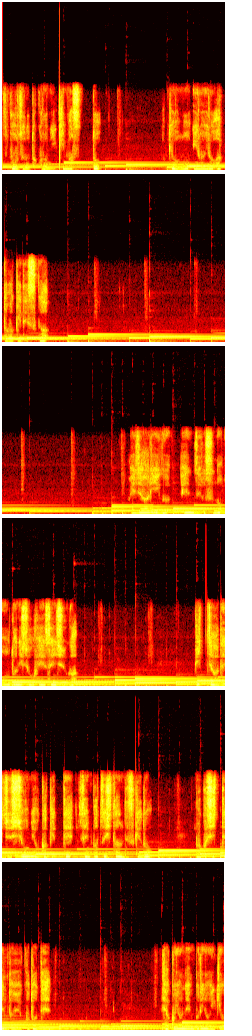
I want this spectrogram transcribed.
スポーツのところに行きますと今日もいろいろあったわけですがメジャーリーグエンゼルスの大谷翔平選手がピッチャーで10勝目をかけて先発したんですけど6失点ということで104年ぶりの偉業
